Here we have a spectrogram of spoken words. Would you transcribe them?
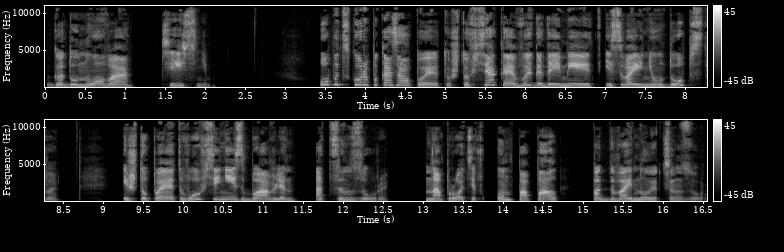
Годунова тиснем». Опыт скоро показал поэту, что всякая выгода имеет и свои неудобства, и что поэт вовсе не избавлен от цензуры. Напротив, он попал под двойную цензуру.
